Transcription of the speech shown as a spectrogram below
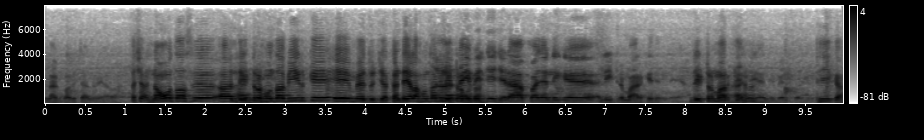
ਲਗਭਗ ਚੱਲ ਰਿਹਾ ਵਾ। ਅੱਛਾ 9 10 ਲੀਟਰ ਹੁੰਦਾ ਵੀਰ ਕਿ ਇਹ ਮੈਂ ਦੂਜਾ ਕੰਡੇ ਵਾਲਾ ਹੁੰਦਾ ਕਿ ਲੀਟਰ ਨਹੀਂ ਵੀਰ ਜੀ ਜਿਹੜਾ ਆਪਾਂ ਯਾਨੀ ਕਿ ਲੀਟਰ ਮਾਰ ਕੇ ਦਿੰਦੇ ਆ। ਲੀਟਰ ਮਾਰ ਕੇ ਹਾਂਜੀ ਹਾਂਜੀ ਬਿਲਕੁਲ ਠੀਕ ਆ।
